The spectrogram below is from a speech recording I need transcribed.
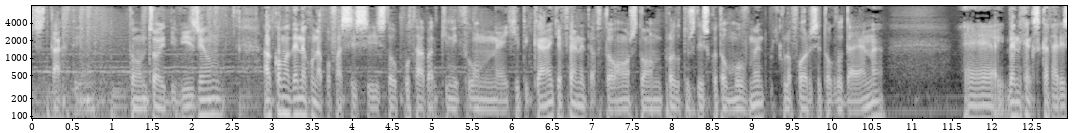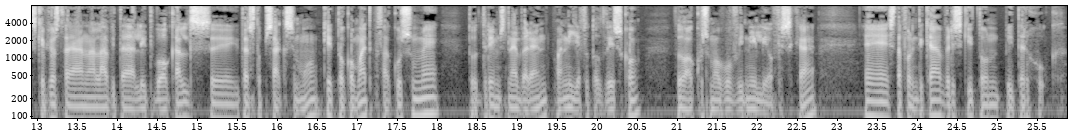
στάχτη των Joy Division. Ακόμα δεν έχουν αποφασίσει στο που θα κινηθούν ηχητικά και φαίνεται αυτό στον πρώτο τους δίσκο το Movement που κυκλοφόρησε το 81 ε, δεν είχαν ξεκαθαρίσει και ποιος θα αναλάβει τα lead vocals ε, ήταν στο ψάξιμο. Και το κομμάτι που θα ακούσουμε το Dreams Never End που ανοίγει αυτό το δίσκο θα το ακούσουμε από βινίλιο φυσικά ε, στα φωνητικά βρίσκει τον Peter Hook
